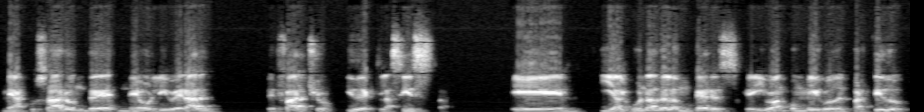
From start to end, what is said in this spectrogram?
me acusaron de neoliberal, de facho y de clasista. Eh, y algunas de las mujeres que iban conmigo del partido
